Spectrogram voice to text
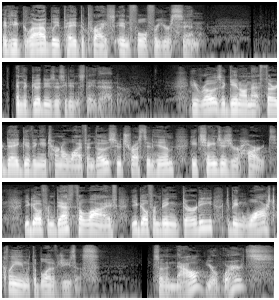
and he gladly paid the price in full for your sin. And the good news is he didn't stay dead. He rose again on that third day, giving eternal life. And those who trust in him, he changes your heart. You go from death to life. You go from being dirty to being washed clean with the blood of Jesus. So then now your words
